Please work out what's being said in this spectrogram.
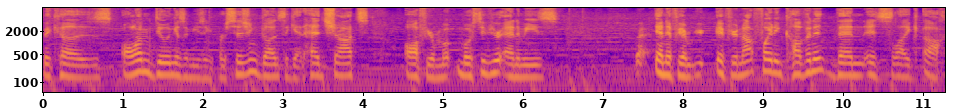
because all I'm doing is I'm using precision guns to get headshots off your most of your enemies. Right. And if you're if you're not fighting Covenant, then it's like, oh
